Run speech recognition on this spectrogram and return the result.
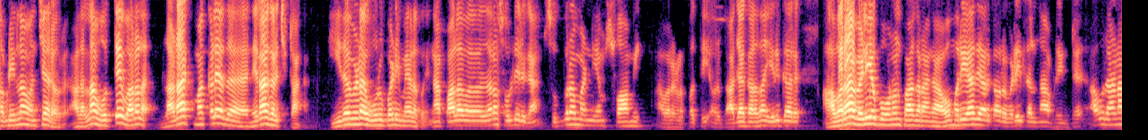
அப்படின்லாம் வந்துச்சார் அவர். அதெல்லாம் ஒத்தே வரலை. லடாக் மக்களே அதை நிராகரிச்சுட்டாங்க. இதை விட ஒரு படி மேலே போய் நான் பல தரம் சொல்லியிருக்கேன். சுப்பிரமணியம் சுவாமி அவர்களை பத்தி. அவர் பாஜக தான் இருக்காரு. அவரா வெளியே போகணும்னு பாக்குறாங்க. அவமரியாதையா இருக்கும் அவரை வெளியே தள்ளனா அப்படின்ட்டு. அவர் ஆனா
